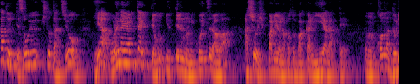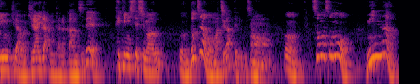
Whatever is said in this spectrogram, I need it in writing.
かといってそういう人たちをいや俺がやりたいって思言ってるのにこいつらは足を引っ張るようなことばっかり言いやがって、うん、こんなドリームキラーは嫌いだみたいな感じで敵にしてしまう、うん、どちらも間違ってるんですよね。うん、そもそもみんな、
